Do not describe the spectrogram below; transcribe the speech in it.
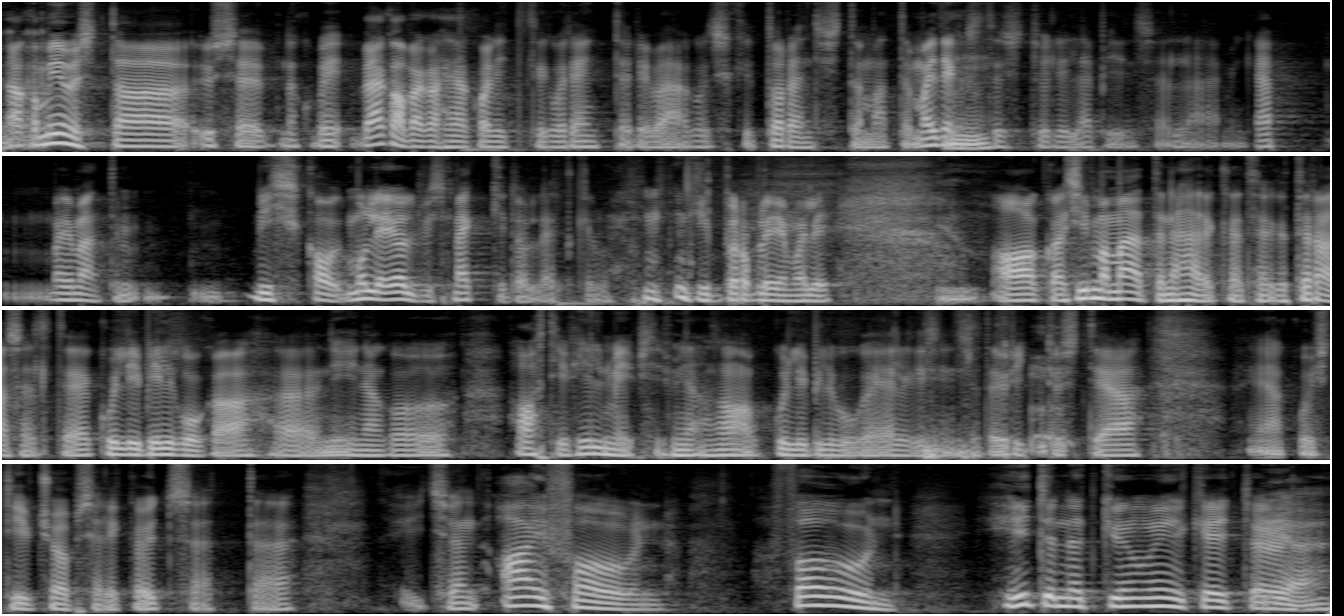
aga minu meelest ta just see nagu väga-väga hea kvaliteediga variant oli vaja kuskilt torrentist tõmmata, ma ei tea, kas ta siis tuli läbi selle mingi äpp, ma ei mäleta, mis kaudu, mul ei olnud vist Maci tol hetkel mingi probleem oli. aga siis ma mäletan jah, et teraselt ja kullipilguga, nii nagu Ahti filmib, siis mina sama kullipilguga jälgisin seda üritust ja, ja kui Steve Jobs seal ikka ütles, et it's an iPhone, phone, internet communicator jah.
